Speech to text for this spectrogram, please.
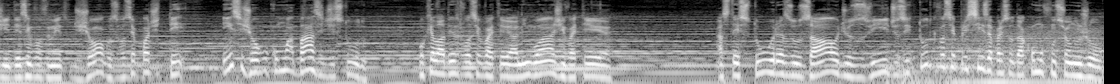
de desenvolvimento de jogos, você pode ter esse jogo como uma base de estudo. Porque lá dentro você vai ter a linguagem, vai ter as texturas, os áudios, os vídeos e tudo que você precisa para estudar como funciona o jogo.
